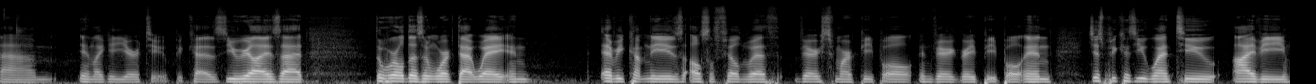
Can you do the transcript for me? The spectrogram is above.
um in like a year or two because you realize that the world doesn't work that way and every company is also filled with very smart people and very great people. And just because you went to Ivey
